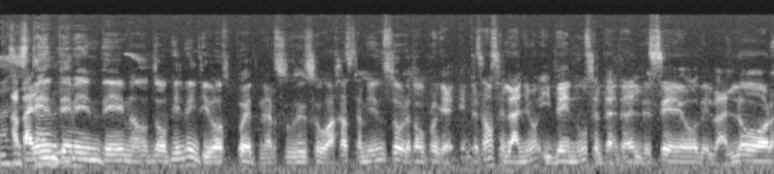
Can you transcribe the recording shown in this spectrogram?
Más Aparentemente, no, 2022 puede tener sus y sus bajas también, sobre todo porque empezamos el año y Venus, el planeta del deseo, del valor,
